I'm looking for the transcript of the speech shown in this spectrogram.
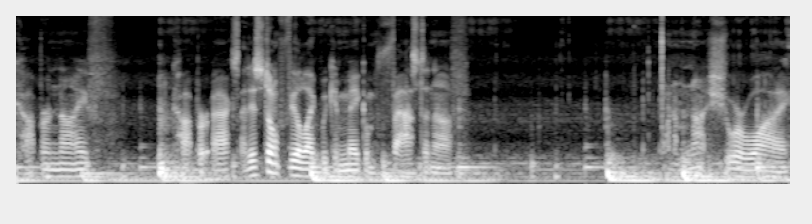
Copper knife, copper axe. I just don't feel like we can make them fast enough. And I'm not sure why.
